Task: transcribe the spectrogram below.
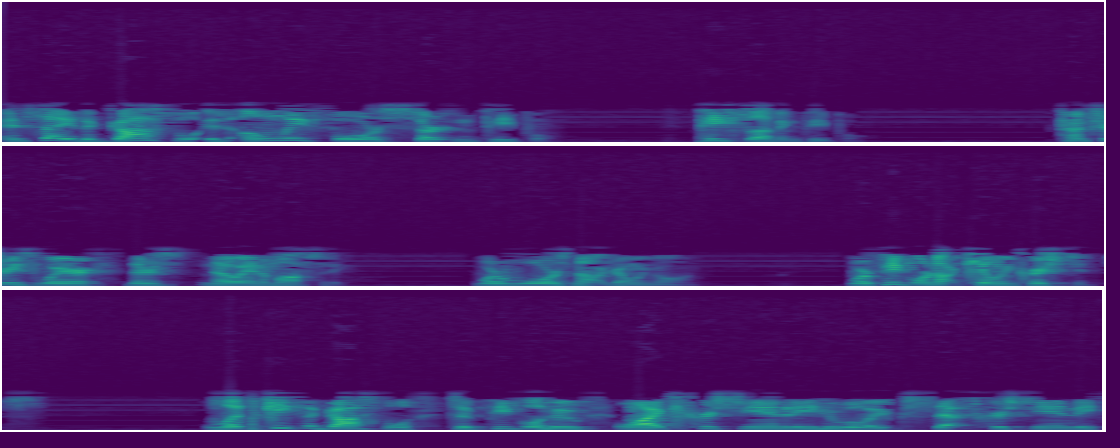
and say the gospel is only for certain people, peace loving people, countries where there's no animosity, where war's not going on, where people are not killing Christians. Let's keep the gospel to people who like Christianity, who will accept Christianity,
